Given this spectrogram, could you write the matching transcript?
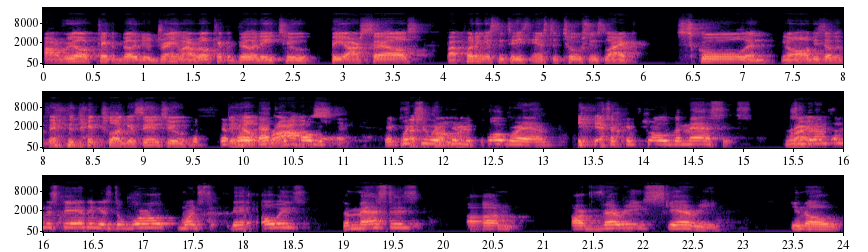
our real capability to dream, our real capability to be ourselves by putting us into these institutions like school and you know all these other things that they plug us into The- to help that's the rob us. They put That's you the into the program Yeah, to control the masses. See, what I'm understanding is the world wants, they always, the masses um, are very scary, you know,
